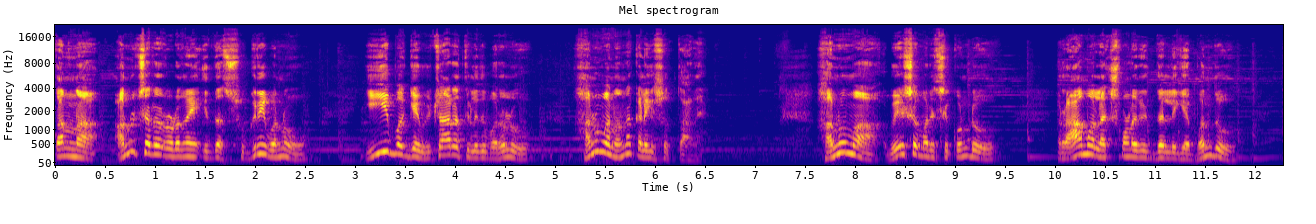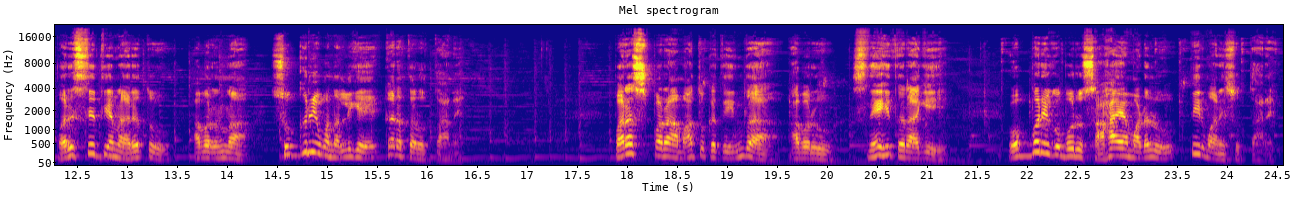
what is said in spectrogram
ತನ್ನ ಅನುಚರರೊಡನೆ ಇದ್ದ ಸುಗ್ರೀವನು ಈ ಬಗ್ಗೆ ವಿಚಾರ ತಿಳಿದು ಬರಲು ಹನುಮನನ್ನು ಕಳುಹಿಸುತ್ತಾನೆ. ಹನುಮ ವೇಷ ಮರೆಸಿಕೊಂಡು ರಾಮ ಲಕ್ಷ್ಮಣರಿದ್ದಲ್ಲಿಗೆ ಬಂದು ಪರಿಸ್ಥಿತಿಯನ್ನು ಅರೆತು ಅವರನ್ನು ಸುಗ್ರೀವನಲ್ಲಿಗೆ ಕರೆತರುತ್ತಾನೆ. ಪರಸ್ಪರ ಮಾತುಕತೆಯಿಂದ ಅವರು ಸ್ನೇಹಿತರಾಗಿ ಒಬ್ಬರಿಗೊಬ್ಬರು ಸಹಾಯ ಮಾಡಲು ತೀರ್ಮಾನಿಸುತ್ತಾರೆ.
